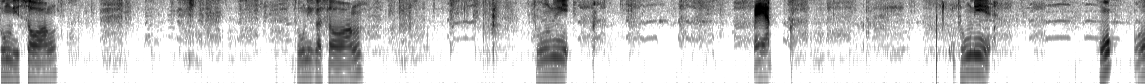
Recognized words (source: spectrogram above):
ทุงนี่สอง ถุงนี้ก็สองถุงนี้แปดถุงนี้หกโอ้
